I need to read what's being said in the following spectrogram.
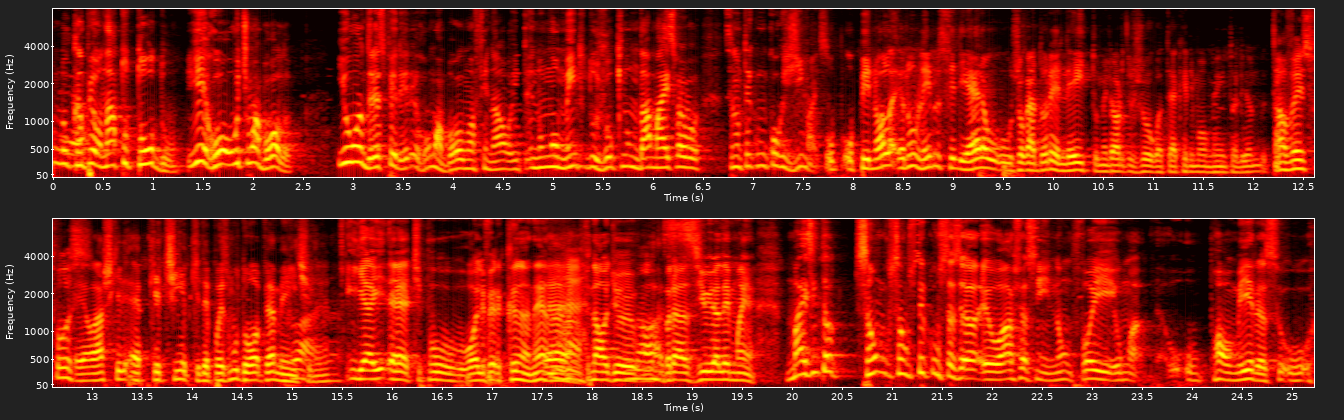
no campeonato todo. E errou a última bola. E o Andrés Pereira errou uma bola na final, e num momento do jogo que não dá mais para Você não tem como corrigir mais. O, o Pinola, eu não lembro se ele era o jogador eleito melhor do jogo até aquele momento ali. Talvez fosse. Eu acho que ele, é porque tinha, porque depois mudou, obviamente, Claro. né? E aí, é tipo o Oliver Kahn, né? É. No final de Nossa. Brasil e Alemanha. Mas então, são, são circunstâncias. Eu, eu acho assim, não foi uma. O, Palmeiras, o.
